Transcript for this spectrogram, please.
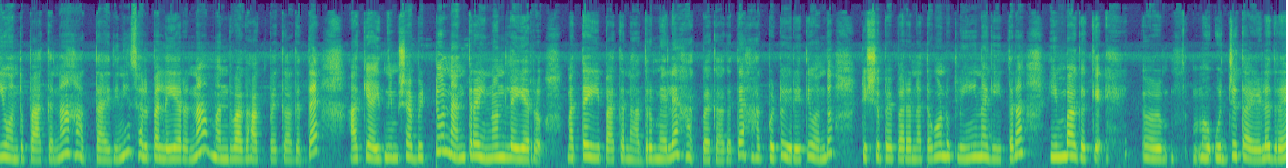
ಈ ಒಂದು ಪ್ಯಾಕನ್ನು ಹಾಕ್ತಾ ಇದ್ದೀನಿ. ಸ್ವಲ್ಪ ಲೇಯರನ್ನು ಮಂದವಾಗಿ ಹಾಕಬೇಕಾಗತ್ತೆ. ಹಾಕಿ ಐದು ನಿಮಿಷ ಬಿಟ್ಟು ನಂತರ ಇನ್ನೊಂದು ಲೇಯರು ಮತ್ತು ಈ ಪ್ಯಾಕನ್ನು ಅದ್ರ ಮೇಲೆ ಹಾಕಬೇಕಾಗತ್ತೆ. ಹಾಕ್ಬಿಟ್ಟು ಈ ರೀತಿ ಒಂದು ಟಿಶ್ಯೂ ಪೇಪರನ್ನು ತೊಗೊಂಡು ಕ್ಲೀನಾಗಿ ಈ ಥರ ಹಿಂಭಾಗಕ್ಕೆ ಉಜ್ಜುತ್ತಾ ಎಳೆದ್ರೆ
